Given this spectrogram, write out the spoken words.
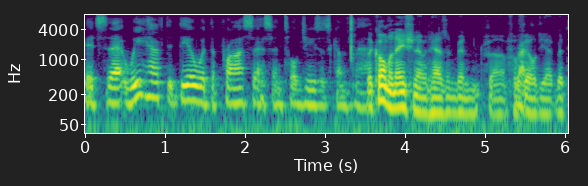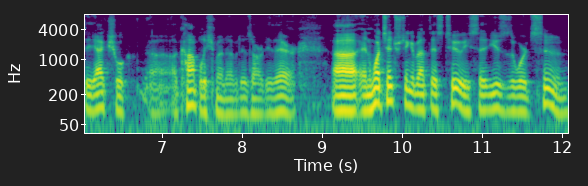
It's that we have to deal with the process until Jesus comes back. The culmination of it hasn't been uh, fulfilled yet, but the actual uh, accomplishment of it is already there. Uh, and what's interesting about this too, he said, uses the word soon.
